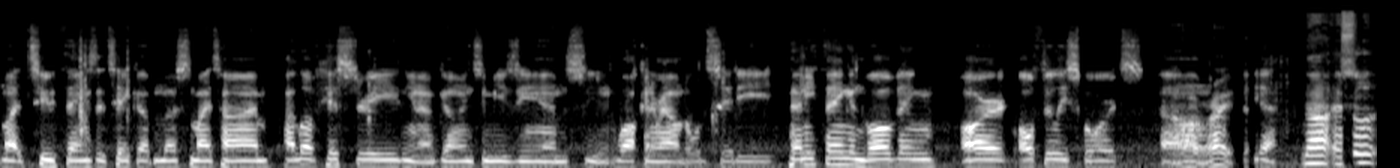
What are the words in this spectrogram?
my two things that take up most of my time. I love history, you know, going to museums, you know, walking around Old City, anything involving art, all Philly sports. Um, all right. Yeah. Now, uh, so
